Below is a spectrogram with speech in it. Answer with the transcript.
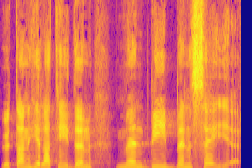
utan hela tiden, men Bibeln säger,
